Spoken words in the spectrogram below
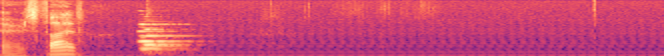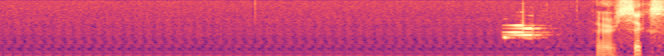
There's five. There's six.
